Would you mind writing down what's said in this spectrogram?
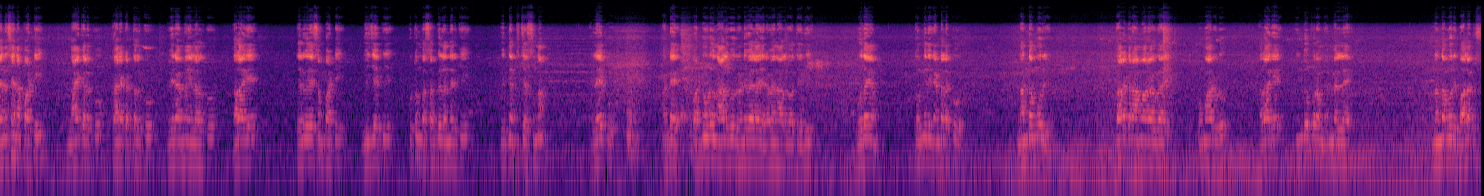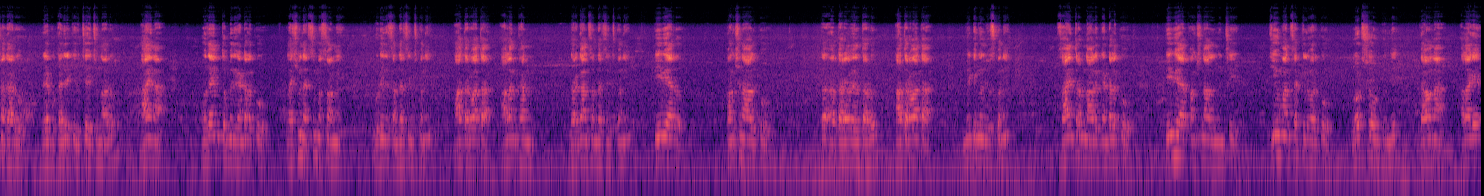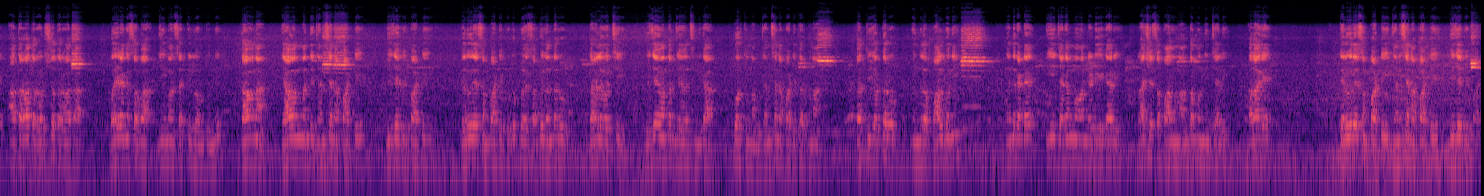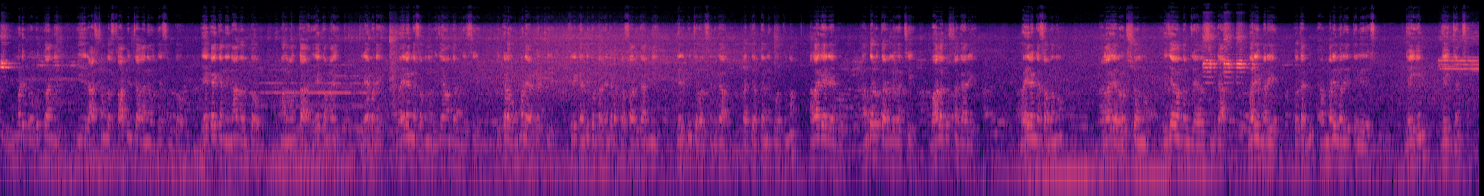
Janasena party నాయకులకు కార్యకర్తలకు వీరమహిళలకు అలాగే తెలుగుదేశం పార్టీ బీజేపీ కుటుంబ సభ్యులందరికీ విజ్ఞప్తి చేస్తున్నాం. రేపు అంటే పదమూడు నాలుగు రెండు వేల ఇరవై నాలుగవ తేదీ ఉదయం తొమ్మిది గంటలకు నందమూరి తారక రామారావు గారి కుమారుడు అలాగే హిందూపురం ఎమ్మెల్యే నందమూరి బాలకృష్ణ గారు రేపు కదిరికి విచ్చేయిచున్నారు. ఆయన ఉదయం తొమ్మిది గంటలకు లక్ష్మీ నరసింహస్వామి గుడిని సందర్శించుకొని ఆ తర్వాత ఆలంఖాన్ దర్గాను సందర్శించుకొని పీవీఆర్ ఫంక్షన్ హాల్కు తర వెళ్తాడు. ఆ తర్వాత మీటింగులు చూసుకొని సాయంత్రం నాలుగు గంటలకు పీవీఆర్ ఫంక్షన్ హాల్ నుంచి జీవమాన్ సర్కిల్ వరకు రోడ్ షో ఉంటుంది. కావున అలాగే ఆ తర్వాత రోడ్ షో తర్వాత బహిరంగ సభ జీవన్ సర్కిల్లో ఉంటుంది. కావున యావన్ మంది Janasena party BJP party Telugu Desam party కుటుంబ సభ్యులందరూ తరలి వచ్చి విజయవంతం చేయవలసిందిగా కోరుతున్నాం. జనసేన పార్టీ తరఫున ప్రతి ఒక్కరూ ఇందులో పాల్గొని ఎందుకంటే ఈ జగన్మోహన్ రెడ్డి గారి రాక్షస పాలన అంతమొందించాలి. అలాగే Telugu Desam party Janasena party BJP party ఉమ్మడి ప్రభుత్వాన్ని ఈ రాష్ట్రంలో స్థాపించాలనే ఉద్దేశంతో ఏకైక నినాదంతో మనమంతా ఏకమై రేపటి బహిరంగ సభను విజయవంతం చేసి ఇక్కడ ఉమ్మడి అభ్యర్థి శ్రీ కందికుంట వెంకట ప్రసాద్ గారిని గెలిపించవలసిందిగా ప్రతి ఒక్కరిని కోరుతున్నాం. అలాగే రేపు అందరూ తరలి వచ్చి బాలకృష్ణ గారి బహిరంగ సభను అలాగే రోడ్ షోను విజయవంతం చేయవలసిందిగా మరీ మరీ కృతజ్ఞ మరీ మరీ తెలియజేసుకుంటున్నాను. జై హింద్ జై జన్సన్.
